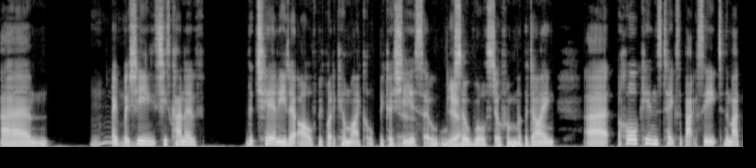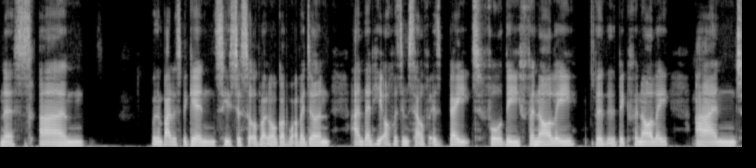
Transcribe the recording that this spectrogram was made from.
Um, I- Hmm. but she she's kind of the cheerleader of we've got to kill Michael because she is so Yeah. so raw still from mother dying. Uh, Hawkins takes a back seat to the madness. Um, when the madness begins, he's just sort of like, "Oh God, what have I done?" And then he offers himself as bait for the finale, the the, the big finale, and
